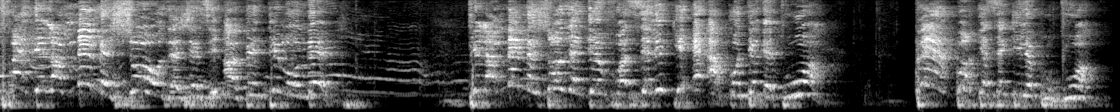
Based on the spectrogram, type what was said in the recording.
Frère, de la même chose, Jésus avait demandé. De la peu importe ce qu'il est pour toi.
